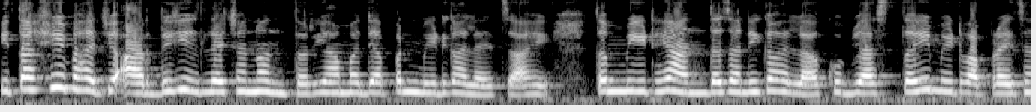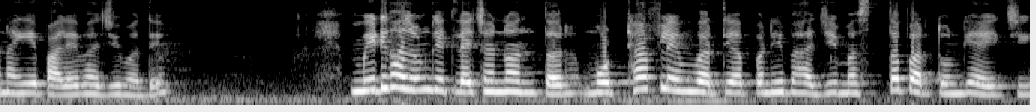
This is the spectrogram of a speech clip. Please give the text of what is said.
इथं अशी भाजी अर्धी शिजल्याच्या नंतर ह्यामध्ये आपण मीठ घालायचं आहे. तर मीठ हे अंदाजाने घाला. खूप जास्तही मीठ वापरायचं नाही आहे पालेभाजीमध्ये. मीठ घालून घेतल्याच्या नंतर मोठ्या फ्लेमवरती आपण ही भाजी मस्त परतून घ्यायची.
